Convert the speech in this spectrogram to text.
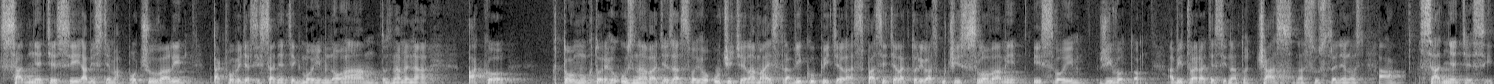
sadnete si, aby ste ma počúvali, tak povedia si sadnete k mojim nohám, to znamená, ako k tomu, ktorého uznávate za svojho učiteľa, majstra, vykupiteľa, spasiteľa, ktorý vás učí slovami i svojim životom. A vytvárate si na to čas, na sústredenosť a sadnete si.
